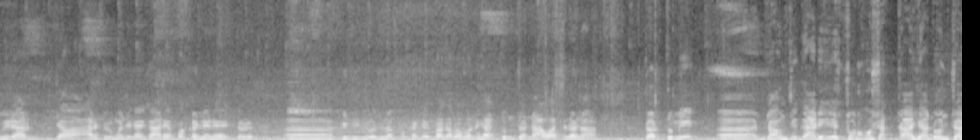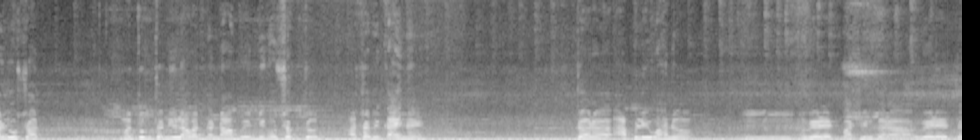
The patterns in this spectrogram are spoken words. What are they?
विरारच्या आर टी ओमध्ये काही गाड्या पकडलेल्या आहेत तर किती दिवस पकडले बघा बाबा ह्यात तुमचं नाव असलं ना तर तुम्ही जाऊन ती गाडी सोडवू शकता ह्या दोन चार दिवसात. मग तुमचं निलावातनं नाव बी निघू शकतं असं बी काय नाही. तर आपली वाहनं वेळेत पासिंग करा वेळेत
